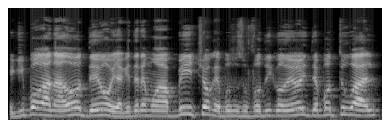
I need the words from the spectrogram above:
Equipo ganador de hoy. Aquí tenemos a Bicho, que puso su fotico de hoy de Portugal.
